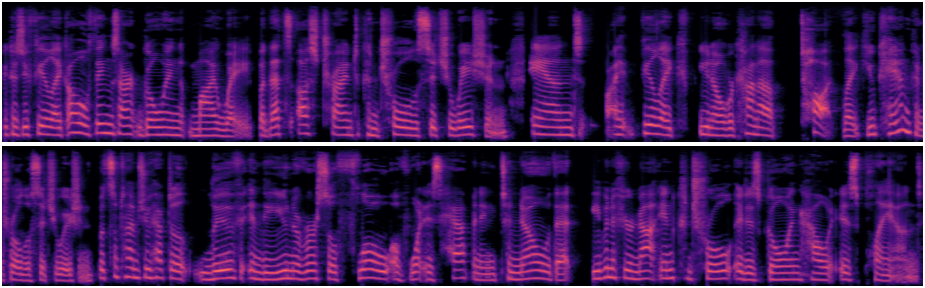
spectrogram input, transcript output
because you feel like, oh, things aren't going my way. But that's us trying to control the situation. And I feel like, you know, we're kind of taught like you can control the situation, but sometimes you have to live in the universal flow of what is happening to know that even if you're not in control, it is going how it is planned.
